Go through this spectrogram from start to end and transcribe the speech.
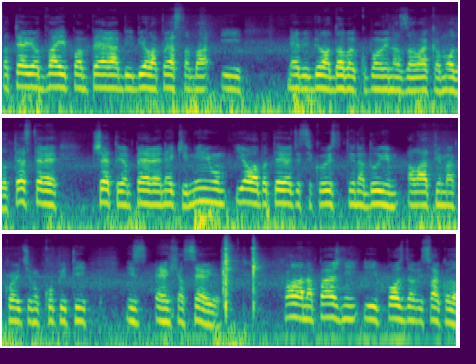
baterija od 2,5 ampera bi bila preslaba i ne bi bila dobra kupovina za ovakav model testere. 4 ampera je neki minimum i ova baterija će se koristiti na drugim alatima koje ćemo kupiti iz NHL serije. Hvala na pažnji i pozdrav i svako dobro.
